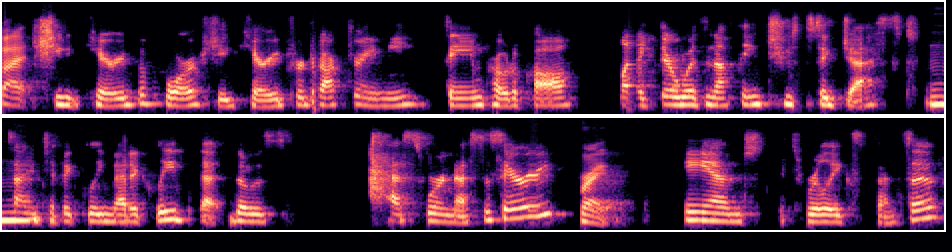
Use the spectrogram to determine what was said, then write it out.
But she carried before, she carried for Dr. Aimee, same protocol. Like there was nothing to suggest Mhm. scientifically, medically that those tests were necessary. Right. And it's really expensive,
